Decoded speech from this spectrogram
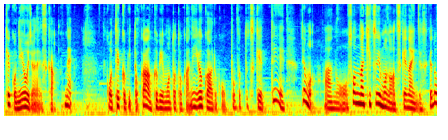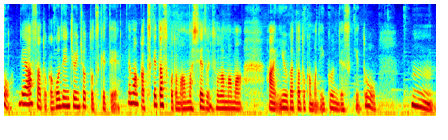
結構匂うじゃないですか。ね。こう手首とか首元とかによくあるこうポポッとつけてでもあのそんなきついものはつけないんですけどで朝とか午前中にちょっとつけてでなんか付け足すこともあんませずにそのまま、はい、夕方とかまで行くんですけどうん。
